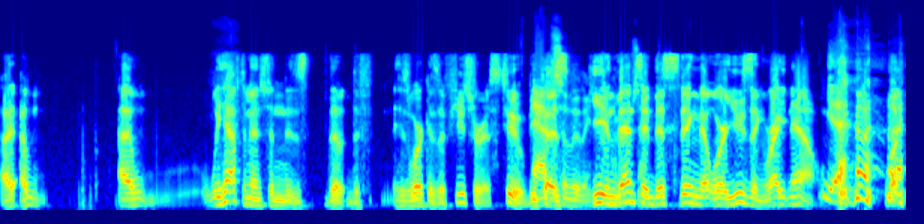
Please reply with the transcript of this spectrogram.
I, I, I we have to mention his the, the his work as a futurist too, because Absolutely. he invented this thing that we're using right now. Yeah. Look.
